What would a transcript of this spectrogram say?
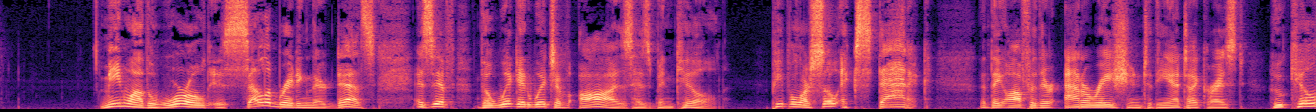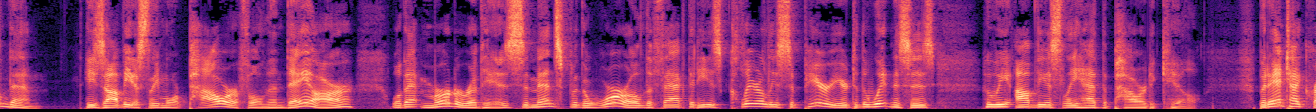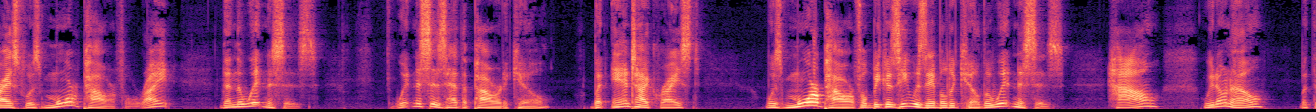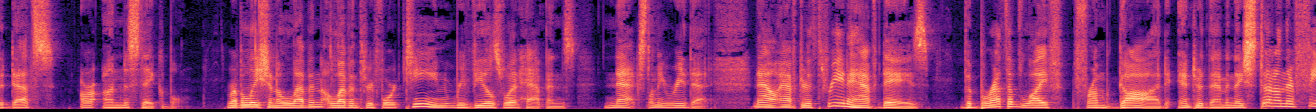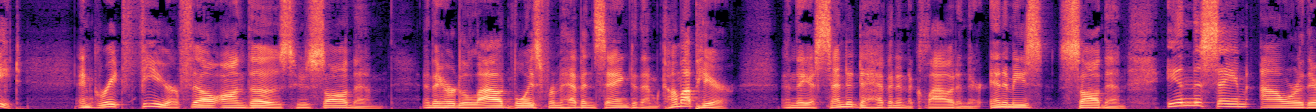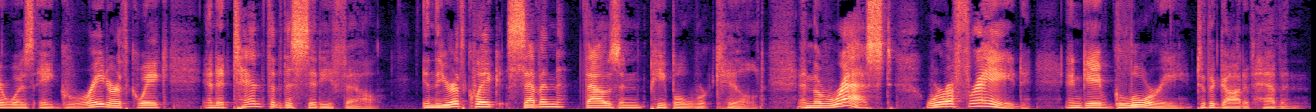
Meanwhile, the world is celebrating their deaths as if the Wicked Witch of Oz has been killed. People are so ecstatic that they offer their adoration to the Antichrist who killed them. He's obviously more powerful than they are. Well, that murder of his cements for the world the fact that he is clearly superior to the witnesses who he obviously had the power to kill. But Antichrist was more powerful, right, than the witnesses. Witnesses had the power to kill, but Antichrist was more powerful because he was able to kill the witnesses. How? We don't know, but the deaths are unmistakable. Revelation 11, 11 through 14 reveals what happens next. Let me read that. Now, after three and a half days, the breath of life from God entered them, and they stood on their feet, and great fear fell on those who saw them. And they heard a loud voice from heaven saying to them, Come up here. And they ascended to heaven in a cloud, and their enemies saw them. In the same hour there was a great earthquake, and a tenth of the city fell. In the earthquake, 7,000 people were killed, and the rest were afraid and gave glory to the God of heaven.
